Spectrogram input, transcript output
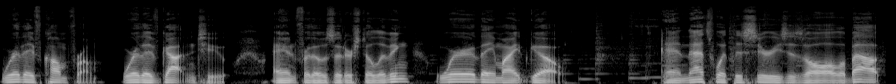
where they've come from, where they've gotten to, and for those that are still living, where they might go. And that's what this series is all about.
